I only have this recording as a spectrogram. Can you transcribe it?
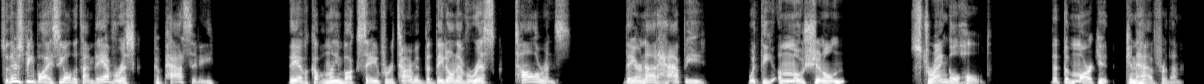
So there's people I see all the time, they have risk capacity. They have a couple million bucks saved for retirement, but they don't have risk tolerance. They are not happy with the emotional stranglehold that the market can have for them.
